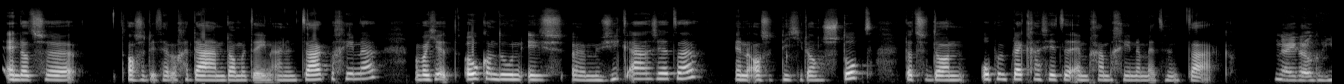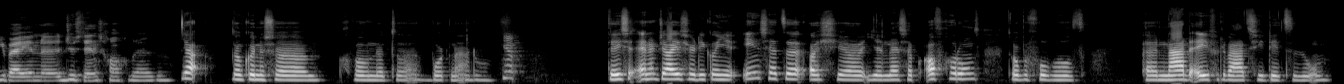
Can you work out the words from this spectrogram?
En dat ze, als ze dit hebben gedaan, dan meteen aan hun taak beginnen. Maar wat je het ook kan doen, is uh, muziek aanzetten. En als het liedje dan stopt, dat ze dan op hun plek gaan zitten en gaan beginnen met hun taak. Nou, je kan ook hierbij een uh, Just Dance gewoon gebruiken. Ja, dan kunnen ze gewoon het uh, bord nadoen. Ja. Deze energizer die kan je inzetten als je je les hebt afgerond door bijvoorbeeld uh, na de evaluatie dit te doen.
